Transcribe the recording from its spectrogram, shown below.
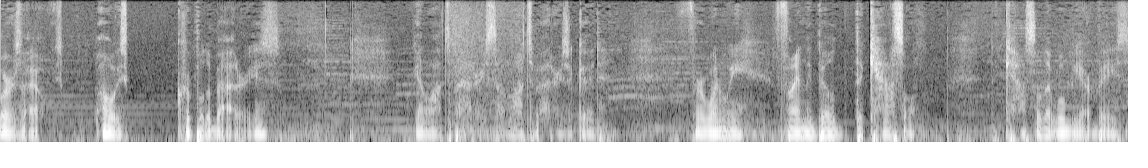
Course, I always always cripple the batteries. We got lots of batteries, so lots of batteries are good for when we finally build the castle. The castle that will be our base.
